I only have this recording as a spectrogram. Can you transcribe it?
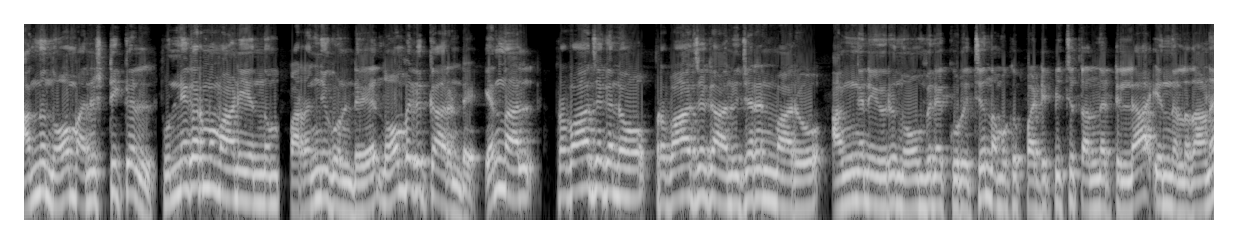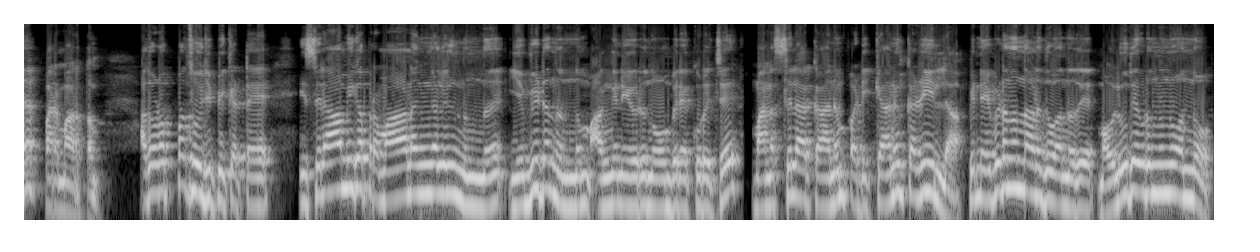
അന്ന് നോമ്പ് അനുഷ്ഠിക്കൽ പുണ്യകർമ്മമാണ് എന്നും പറഞ്ഞുകൊണ്ട് നോമ്പെടുക്കാറുണ്ട്. എന്നാൽ പ്രവാചകനോ പ്രവാചക അനുചരന്മാരോ അങ്ങനെ ഒരു നോമ്പിനെ കുറിച്ച് നമുക്ക് പഠിപ്പിച്ചു തന്നിട്ടില്ല എന്നുള്ളതാണ് പരമാർത്ഥം. അതോടൊപ്പം സൂചിപ്പിക്കട്ടെ ഇസ്ലാമിക പ്രമാണങ്ങളിൽ നിന്ന് എവിടെ നിന്നും അങ്ങനെ ഒരു നോമ്പിനെ കുറിച്ച് മനസ്സിലാക്കാനും പഠിക്കാനും കഴിയില്ല. പിന്നെ എവിടെ നിന്നാണ് ഇത് വന്നത്? മൗലൂദ് എവിടെ നിന്ന് വന്നു?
